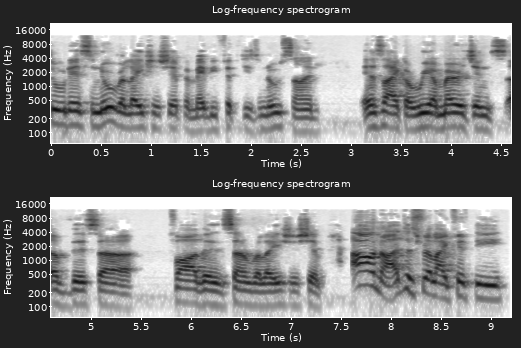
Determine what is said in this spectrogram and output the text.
through this new relationship and maybe 50's new son, it's like a reemergence of this uh, father and son relationship. I don't know. I just feel like 50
